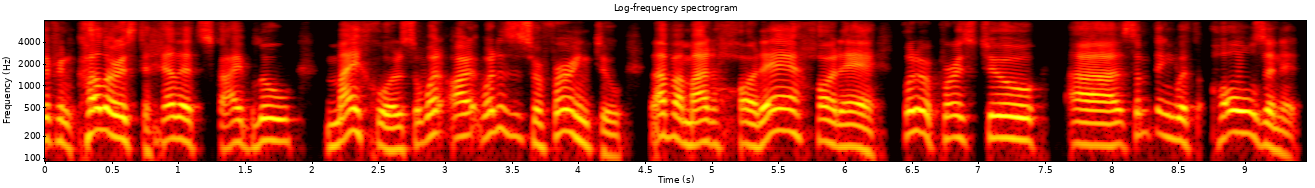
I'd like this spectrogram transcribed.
different colors, techelet, sky blue, maichur. So what are what is this referring to? Lavamad hore hore. Chur refers to uh, something with holes in it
